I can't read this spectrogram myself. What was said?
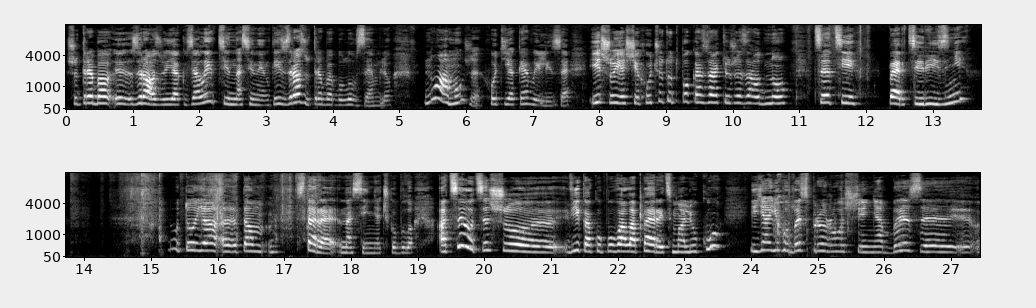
що треба е, зразу, як взяли ці насінинки, і зразу треба було в землю. Ну, а може, хоч яке вилізе. І що я ще хочу тут показати уже заодно, це ці перці різні. Ну, то я е, там старе насіннячко було. А це оце, що е, Віка купувала перець малюку, і я його без пророщення, без е,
